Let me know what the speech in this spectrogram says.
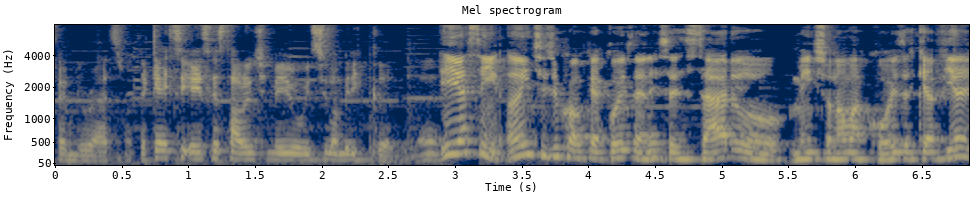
Family Restaurant. É que é esse, esse restaurante meio estilo americano, né? E assim, antes de qualquer coisa, é necessário mencionar uma coisa: que a via-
